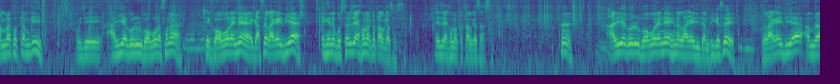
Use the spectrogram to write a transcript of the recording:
আমরা করতাম কি ওই যে আরিয়া গরুর গোবর আছে না, সে গোবর এনে গাছে লাগাই দিয়ে এখানে বসতে হবে যে এখনও একটা তাল গাছ আছে। এই যে এখনও একটা তাল গাছ আছে। হ্যাঁ আরিয়া গরুর গোবর এনে এখানে লাগাই দিতাম, ঠিক আছে? লাগাই দিয়ে আমরা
